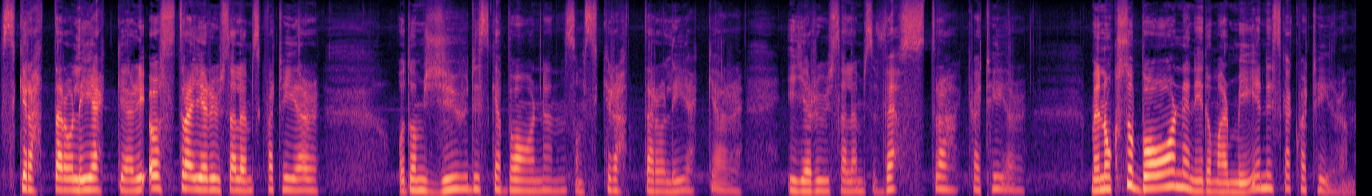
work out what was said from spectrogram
skrattar och leker i östra Jerusalems kvarter och de judiska barnen som skrattar och leker i Jerusalems västra kvarter. Men också barnen i de armeniska kvarteren,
